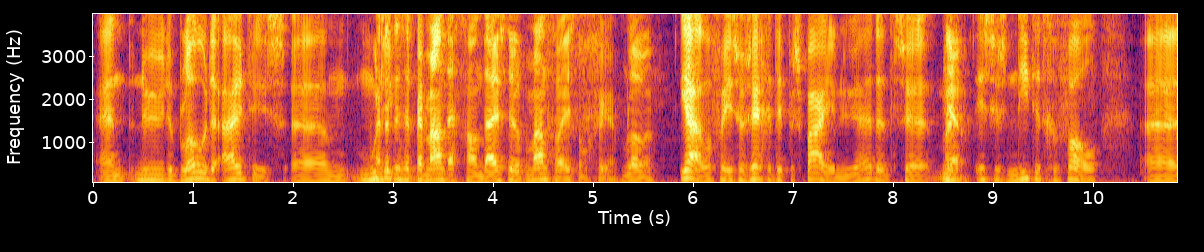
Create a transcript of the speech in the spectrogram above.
En nu de blow eruit is, ehm, moet Maar ik... dat is het per maand echt gewoon 1000 euro per maand geweest ongeveer, blowen. Ja, waarvan je zou zeggen, dit bespaar je nu. Hè? Dat is, eh, maar Ja. dat is dus niet het geval. Eh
